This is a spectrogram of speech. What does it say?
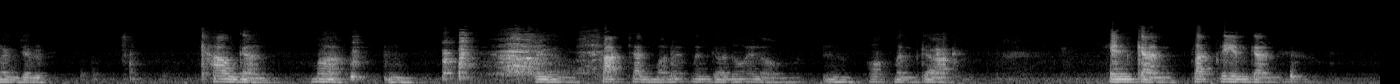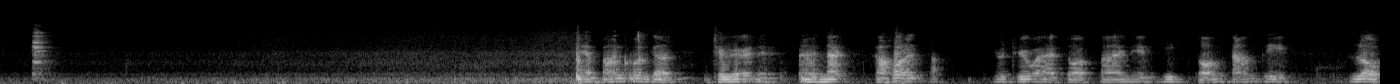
ำลังจะเข้ากันมากคือพระชั้นมันมันก็น้อยลงเพราะมันก็เห็นกันพลัด เปลี่ยนกัน แต่บางคนก็ถือเนี่ยนักอาโหราศัพท์ก็ถือว่าต่อไปเนี่ยอีกสองสามปีโลก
